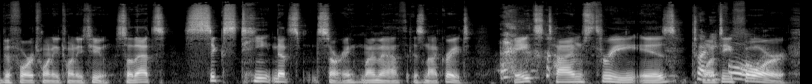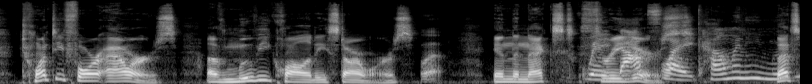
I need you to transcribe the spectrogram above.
before 2022. So that's 16 that's sorry, my math is not great. 8 times 3 is 24. 24 hours of movie quality Star Wars Whoa. In the next Wait, 3 that's years. like how many movies?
